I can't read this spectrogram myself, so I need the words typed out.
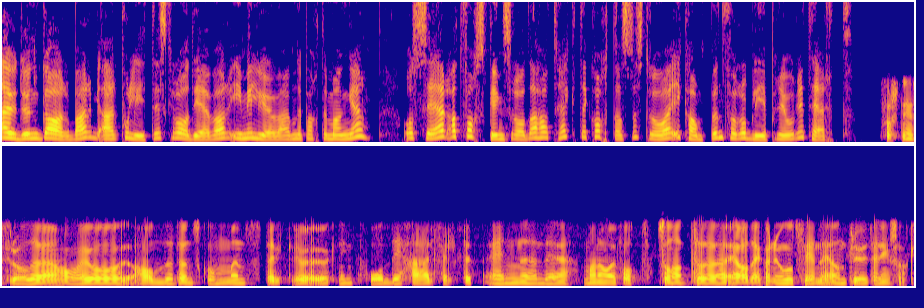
Audun Garberg er politisk rådgiver i Miljøverndepartementet, og ser at Forskningsrådet har trukket det korteste strået i kampen for å bli prioritert. Forskningsrådet har jo hatt et ønske om en sterkere økning på det her feltet enn det man har fått. Sånn at eh, ja, det kan jo godt si det er en prioriteringssak.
